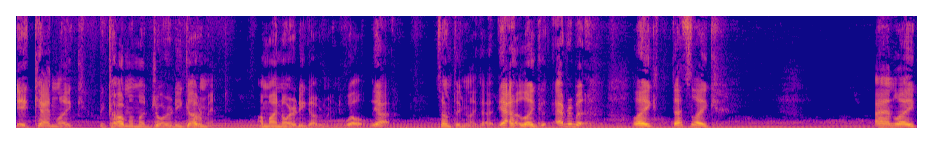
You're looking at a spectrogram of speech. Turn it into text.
it can like become a majority government, a minority government. Well, yeah, something like that. Yeah, like everybody, like that's like and like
